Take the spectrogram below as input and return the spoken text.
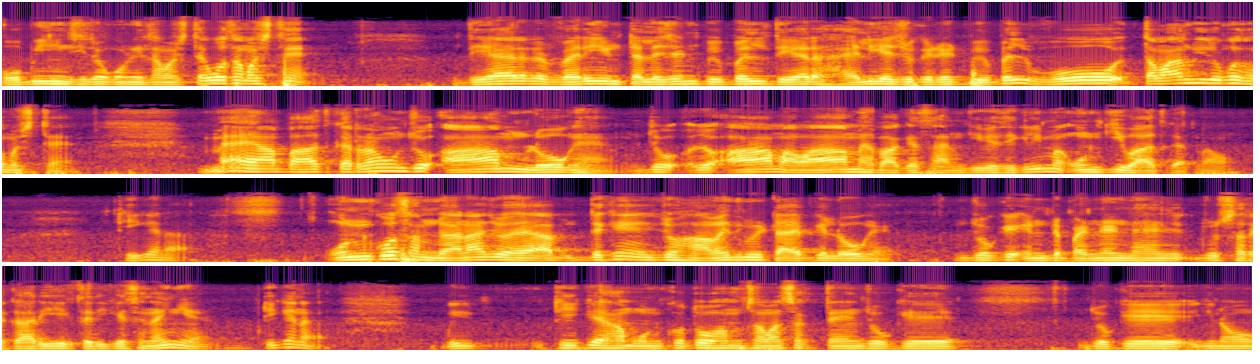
وہ بھی ان چیزوں کو نہیں سمجھتے، وہ سمجھتے ہیں۔ They are very intelligent people they are highly educated people وہ تمام چیزوں کو سمجھتے ہیں۔ میں یہاں بات کر رہا ہوں جو عام لوگ ہیں، جو جو عام عوام ہے پاکستان کی بیسیکلی میں ان کی بات کر رہا ہوں۔ ٹھیک ہے نا؟ ان کو سمجھانا جو ہے، اب دیکھیں جو حامد می ٹائپ کے لوگ ہیں، جو کہ انڈیپینڈنٹ ہیں، جو سرکاری ایک طریقے سے نہیں ہیں۔ ٹھیک ہے نا؟ ٹھیک ہے، ہم ان کو تو ہم سمجھ سکتے ہیں جو کہ جو کہ یو نو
